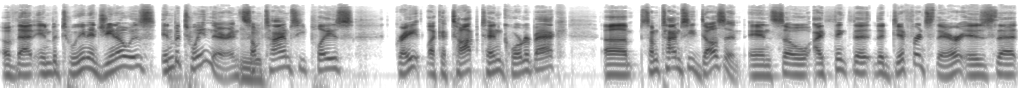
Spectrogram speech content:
of that in between, and Geno is in between there, and Mm. sometimes he plays great, like a top ten quarterback. Uh, sometimes he doesn't, and so I think the the difference there is that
